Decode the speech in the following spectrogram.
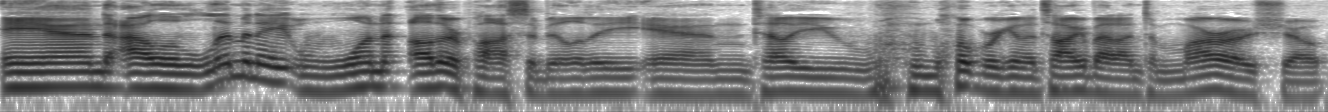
And I'll eliminate one other possibility and tell you what we're going to talk about on tomorrow's show.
